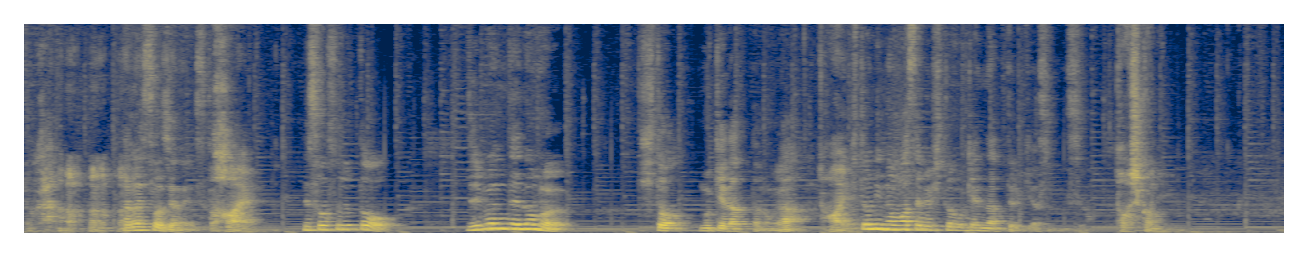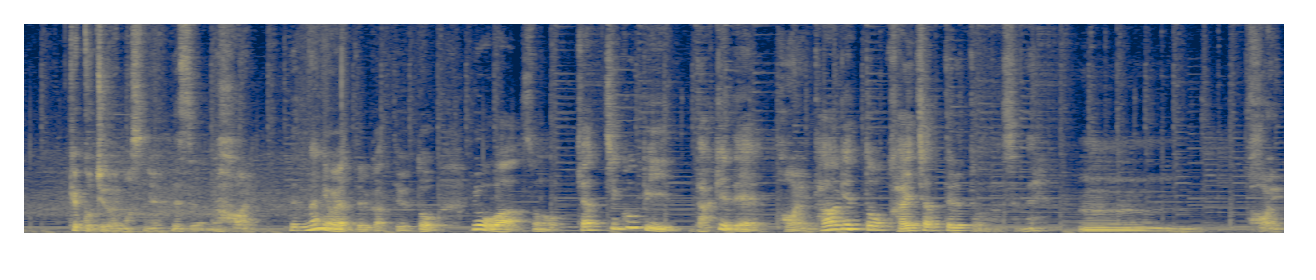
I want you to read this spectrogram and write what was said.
とか 楽しそうじゃないですか。はい。でそうすると自分で飲む人向けだったのがはい。人に飲ませる人向けになってる気がするんですよ。確かに。結構違いますね。ですよね。はで何をやってるかっていうと要はそのキャッチコピーだけでい。はい。ターゲットを変えちゃってるってことなんですよね。うーん。はい。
